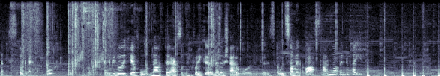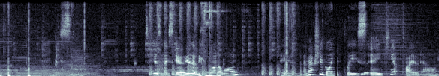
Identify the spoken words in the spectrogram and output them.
Nice, okay. I have to be really careful not to accidentally break another Shadow Orb because that would summon a boss and I'm not ready to fight. Nice. So here's a nice area that we can run along. And I'm actually going to place a campfire down.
